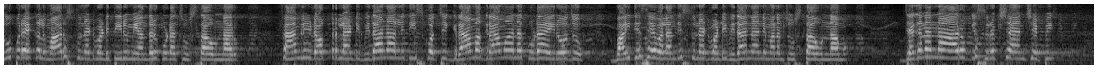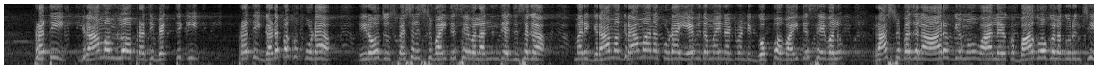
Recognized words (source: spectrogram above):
రూపురేఖలు మారుస్తున్నటువంటి తీరు మీ అందరూ కూడా చూస్తా ఉన్నారు. ఫ్యామిలీ డాక్టర్ లాంటి విధానాల్ని తీసుకొచ్చి గ్రామ గ్రామాన కూడా ఈరోజు వైద్య సేవలు అందిస్తున్నటువంటి విధానాన్ని మనం చూస్తూ ఉన్నాము. జగనన్న ఆరోగ్య సురక్ష అని చెప్పి ప్రతి గ్రామంలో ప్రతి వ్యక్తికి ప్రతి గడపకు కూడా ఈరోజు స్పెషలిస్ట్ వైద్య సేవలు అందించే దిశగా మరి గ్రామ గ్రామాన కూడా ఏ విధమైనటువంటి గొప్ప వైద్య సేవలు రాష్ట్ర ప్రజల ఆరోగ్యము వాళ్ళ యొక్క బాగోగుల గురించి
